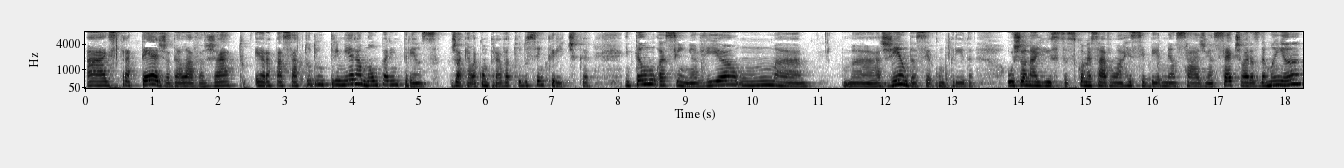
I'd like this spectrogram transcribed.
A estratégia da Lava Jato era passar tudo em primeira mão para a imprensa, já que ela comprava tudo sem crítica. Então, assim, havia uma, uma agenda a ser cumprida. Os jornalistas começavam a receber mensagem às sete horas da manhã,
